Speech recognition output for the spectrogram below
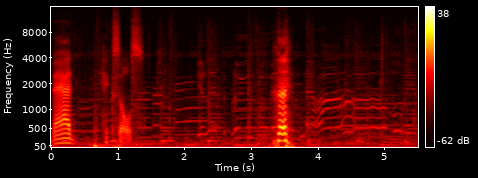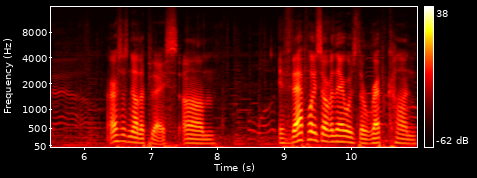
Bad pixels. There's another place. Um, if that place over there was the REPCONN,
